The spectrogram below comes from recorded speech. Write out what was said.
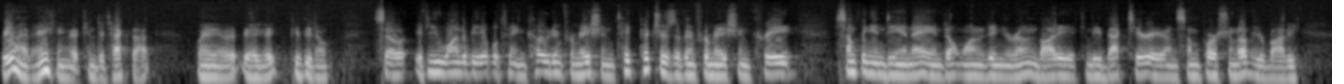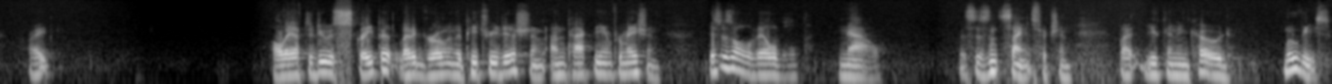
We don't have anything that can detect that. When uh, people, you know, so if you want to be able to encode information, take pictures of information, create something in DNA, and don't want it in your own body, it can be bacteria on some portion of your body, right? All they have to do is scrape it, let it grow in the petri dish, and unpack the information. This is all available now. This isn't science fiction, but you can encode movies.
